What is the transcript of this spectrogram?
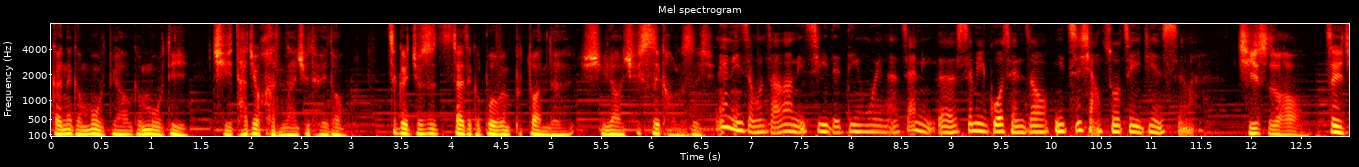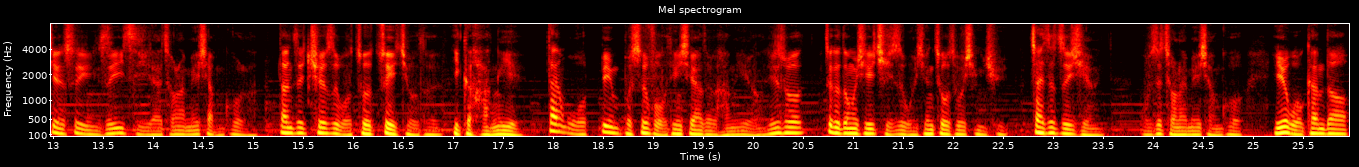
跟那个目标跟目的，其实他就很难去推动。这个就是在这个部分不断的需要去思考的事情。那你怎么找到你自己的定位呢？在你的生命过程中，你只想做这一件事吗？其实哈，这件事情是一直以来从来没想过了，但这却是我做最久的一个行业。但我并不是否定现在这个行业啊，就是说这个东西其实我已经做出兴趣。在这之前，我是从来没想过，因为我看到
